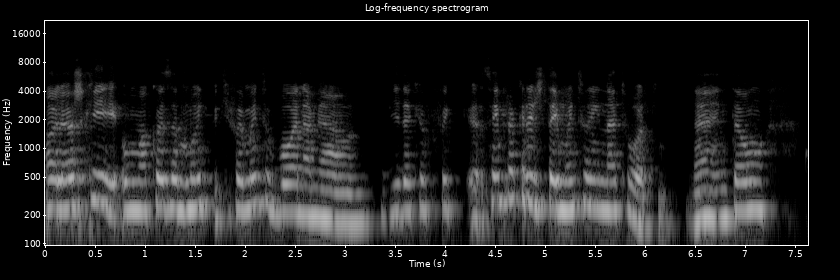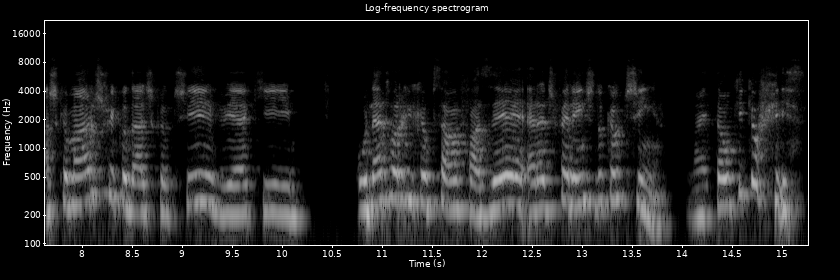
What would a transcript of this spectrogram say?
Olha, eu acho que uma coisa muito, que foi muito boa na minha vida é que eu, fui, eu sempre acreditei muito em networking, né? Então, acho que a maior dificuldade que eu tive é que o networking que eu precisava fazer era diferente do que eu tinha, né? Então, o que que eu fiz?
